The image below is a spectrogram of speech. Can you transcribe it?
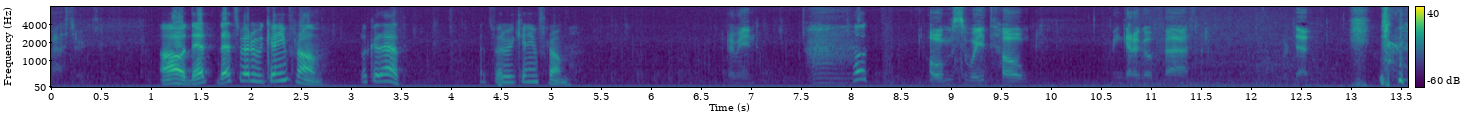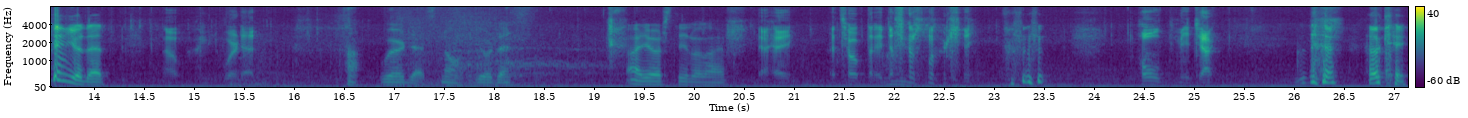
Bastards. Oh, that that's where we came from. Look at that. That's where we came from. You mean? Look. Home sweet home. I mean, gotta go fast. And we're dead. You're dead. No, I mean, we're dead. Huh, we're dead. No, you're dead. Ah, you're still alive. Yeah, hey. Let's hope that it doesn't look it. Hold me, Jack. okay.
